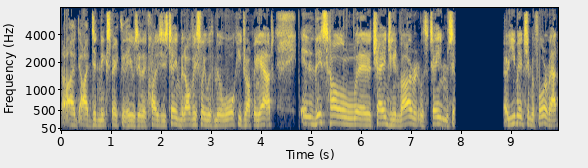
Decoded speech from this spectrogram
I, I, didn't expect that he was going to close his team. But obviously, with Milwaukee dropping out, this whole uh, changing environment with teams. Uh, you mentioned before about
